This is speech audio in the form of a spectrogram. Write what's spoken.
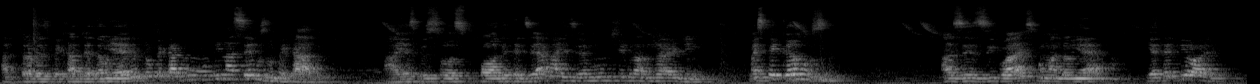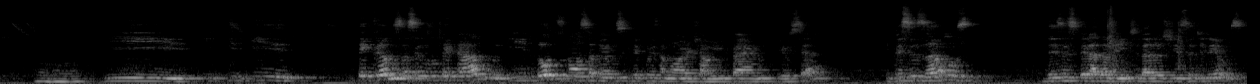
através do pecado de Adão e Eva, entrou o pecado no mundo e nascemos no pecado. Aí as pessoas podem até dizer, ah, mas eu não estive lá no jardim. Mas pecamos, às vezes iguais, como Adão e Eva, e até pior. E, e- e- e pecamos, nascemos no pecado, e todos nós sabemos que depois da morte há o inferno e o céu. E precisamos desesperadamente da justiça de Deus.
